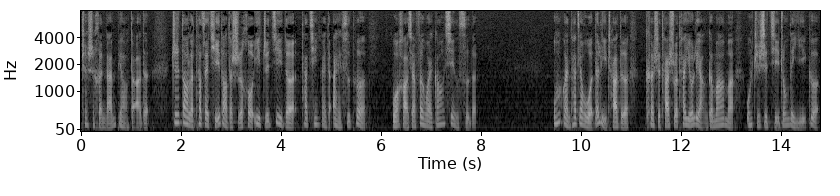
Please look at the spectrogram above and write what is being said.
这是很难表达的。知道了，他在祈祷的时候一直记得他亲爱的艾斯特，我好像分外高兴似的。我管他叫我的理查德，可是他说他有两个妈妈，我只是其中的一个。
